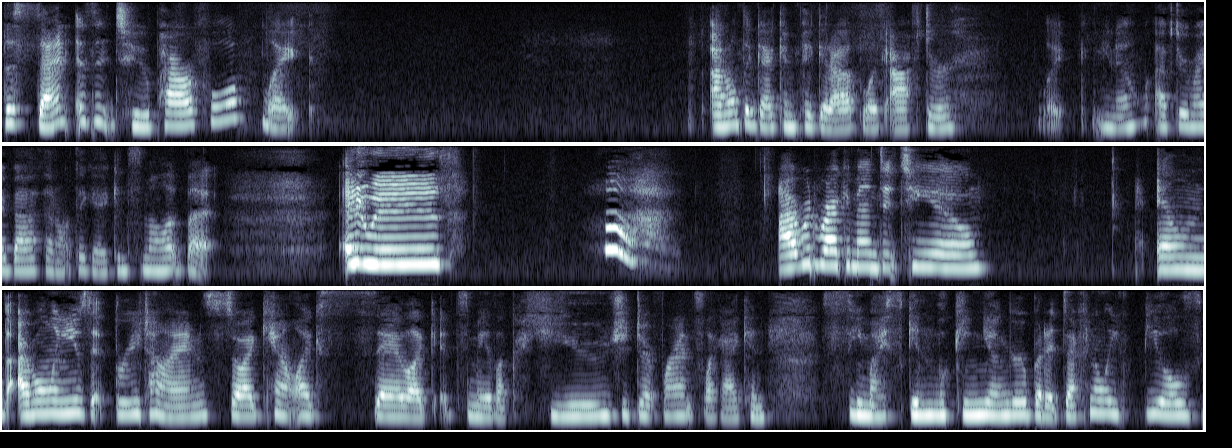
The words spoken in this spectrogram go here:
the scent isn't too powerful. Like, I don't think I can pick it up like after like, you know, after my bath. I don't think I can smell it, but anyways, I would recommend it to you. And I've only used it 3 times, so I can't like say like it's made like a huge difference. Like I can see my skin looking younger, but it definitely feels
